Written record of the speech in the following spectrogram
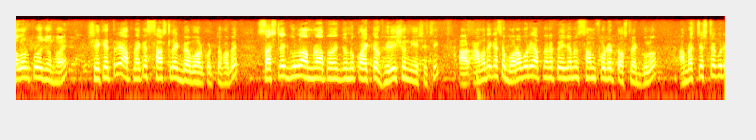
আলোর প্রয়োজন হয়, সেক্ষেত্রে আপনাকে সার্চ লাইট ব্যবহার করতে হবে। সার্চ লাইটগুলো আমরা আপনাদের জন্য কয়েকটা ভেরিয়েশন নিয়ে এসেছি। আর আমাদের কাছে বরাবরই আপনারা পেয়ে যাবেন সানফোর্ডের টর্চ লাইটগুলো আমরা চেষ্টা করি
